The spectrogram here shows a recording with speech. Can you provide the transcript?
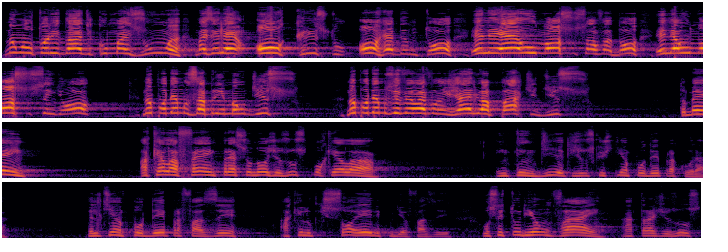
Não autoridade como mais uma, mas Ele é o Cristo, o Redentor, Ele é o nosso Salvador, Ele é o nosso Senhor. Não podemos abrir mão disso. Não podemos viver o um evangelho à parte disso. Também, aquela fé impressionou Jesus porque ela entendia que Jesus Cristo tinha poder para curar. Ele tinha poder para fazer aquilo que só ele podia fazer. O centurião vai atrás de Jesus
